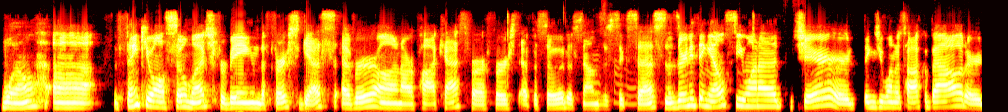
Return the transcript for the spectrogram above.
Well, uh, thank you all so much for being the first guests ever on our podcast for our first episode of Sounds of Success. Is there anything else you want to share or things you want to talk about or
